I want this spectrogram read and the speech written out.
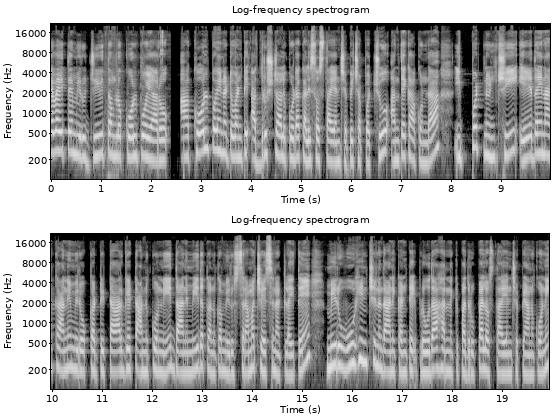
ఏవైతే మీరు జీవితంలో కోల్పోయారో ఆ కోల్పోయినటువంటి అదృష్టాలు కూడా కలిసి వస్తాయని చెప్పి చెప్పొచ్చు. అంతేకాకుండా ఇప్పటి నుంచి ఏదైనా కానీ మీరు ఒకటి టార్గెట్ అనుకొని దాని మీద కనుక మీరు శ్రమ చేసినట్లయితే మీరు ఊహించిన దానికంటే ఇప్పుడు ఉదాహరణకి పది రూపాయలు వస్తాయని చెప్పి అనుకొని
